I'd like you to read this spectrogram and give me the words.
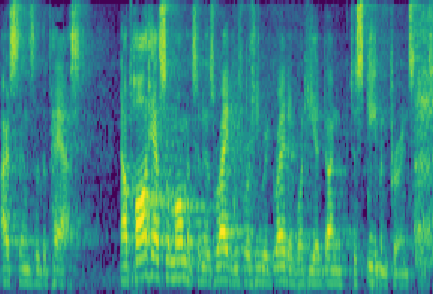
our sins of the past? Now, Paul has some moments in his writings where he regretted what he had done to Stephen, for instance.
